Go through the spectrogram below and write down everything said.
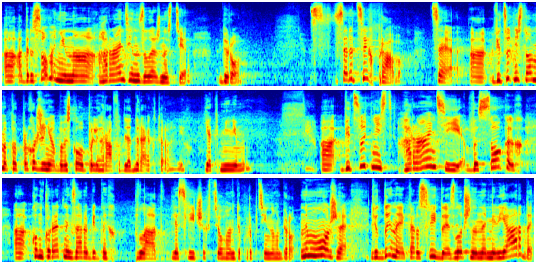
адресовані на гарантії незалежності бюро. Серед цих правок це відсутність норми про проходження обов'язкового поліграфу для директора, їх як мінімум. Відсутність гарантії високих конкурентних заробітних плат для слідчих цього антикорупційного бюро. Не може людина, яка розслідує злочини на мільярди,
